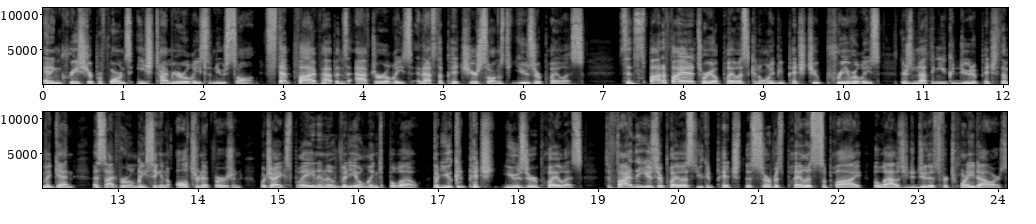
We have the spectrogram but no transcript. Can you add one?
and increase your performance each time you release a new song. Step 5 happens after release, and that's to pitch your songs to user playlists. Since Spotify editorial playlists can only be pitched to pre-release, there's nothing you can do to pitch them again aside from releasing an alternate version, which I explain in a video linked below. But you can pitch user playlists. To find the user playlist, you can pitch the service playlist supply allows you to do this for $20.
